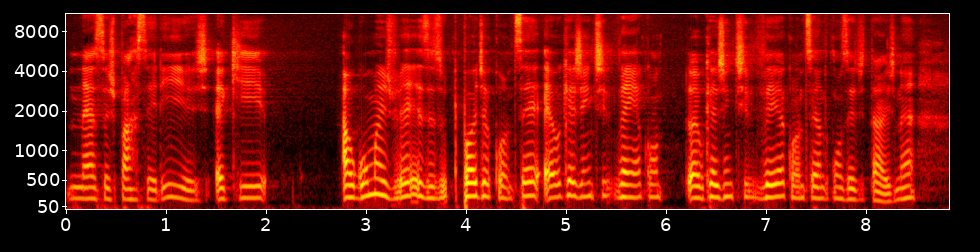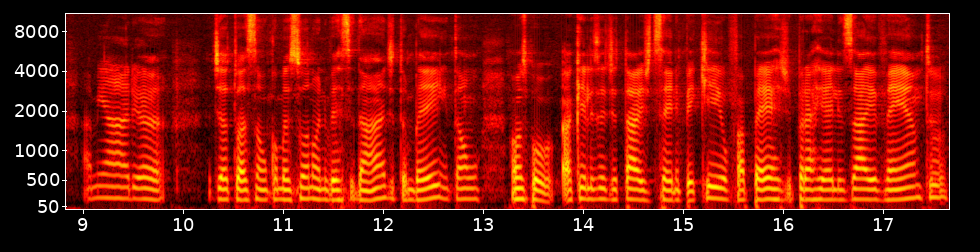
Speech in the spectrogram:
nessas parcerias é que algumas vezes o que pode acontecer é o que a gente vem é o que a gente vê acontecendo com os editais, né? A minha área de atuação começou na universidade também. Então, vamos supor, aqueles editais de CNPq, o FAPERD, para realizar evento,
